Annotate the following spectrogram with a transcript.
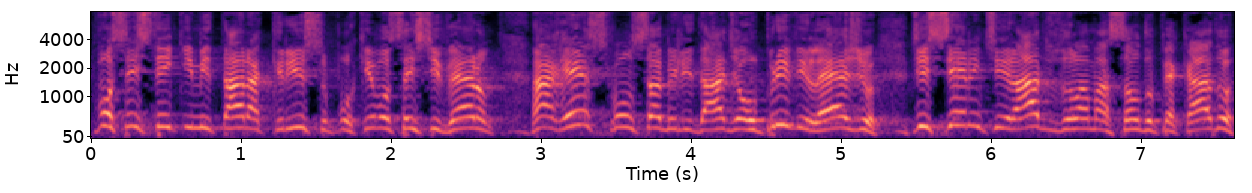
vocês têm que imitar a Cristo, porque vocês tiveram a responsabilidade, ou o privilégio de serem tirados do lamação do pecado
